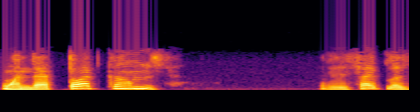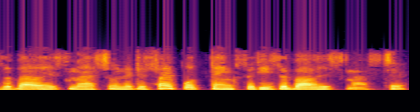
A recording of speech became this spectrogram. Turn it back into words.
When that thought comes, a disciple is about his master, when a disciple thinks that he's about his master,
